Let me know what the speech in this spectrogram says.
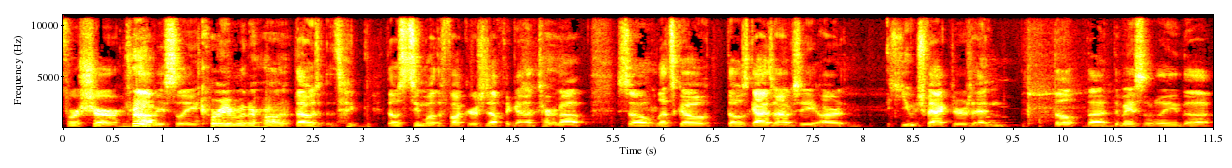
for sure. Obviously. Kareem and her hunt. those those two motherfuckers definitely got to turn up. So let's go. Those guys obviously are huge factors, and the, the, the basically the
